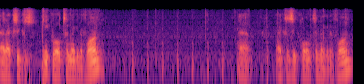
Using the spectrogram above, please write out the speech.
at x equals equal to negative 1 at x is equal to negative 1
